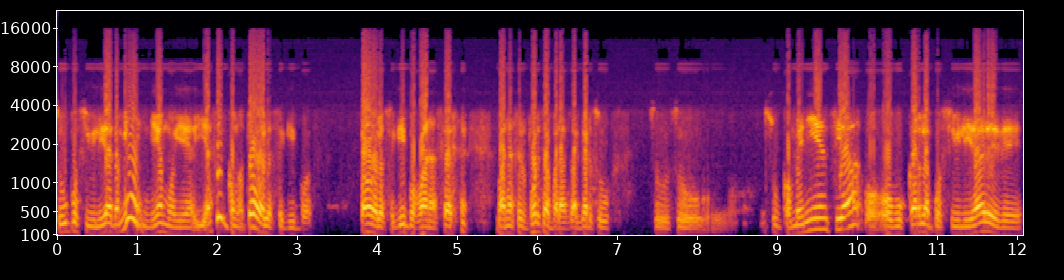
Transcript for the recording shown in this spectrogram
su posibilidad también, digamos, y, y así como todos los equipos. Todos los equipos van a hacer van a hacer fuerza para sacar su su, su, conveniencia o, buscar la posibilidad de,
